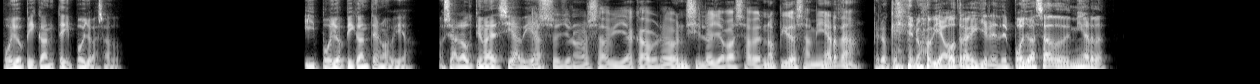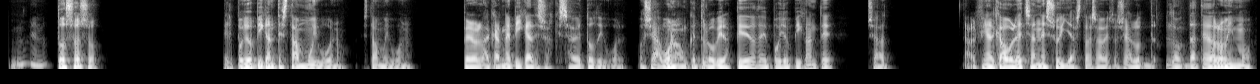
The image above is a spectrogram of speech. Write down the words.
pollo picante y pollo asado. Y pollo picante no había. O sea, la última vez sí había, Eso yo no lo sabía, cabrón. Si lo llego a saber, no pido esa mierda. pero que no había otra. ¿Qué quieres? ¿De pollo asado de mierda? Bueno, Tososo. El pollo picante está muy bueno, está muy bueno. Pero la carne picada, eso es que sabe todo igual. O sea, bueno, aunque te lo hubieras pedido de pollo picante, o sea, al fin y al cabo le echan eso y ya está, ¿sabes? O sea, lo- lo- te da lo mismo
